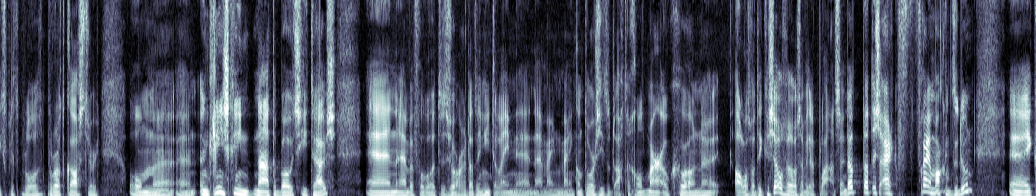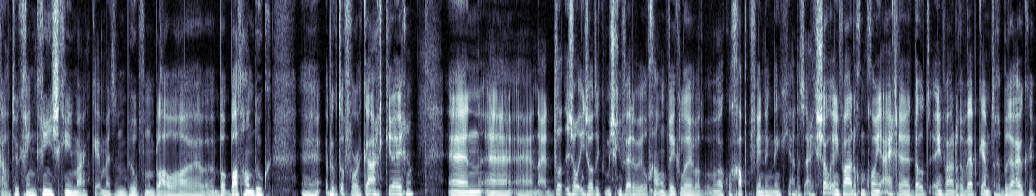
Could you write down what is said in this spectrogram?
X-Split Bro- Broadcaster, om eh, een, een greenscreen na te bootsen hier thuis. En eh, bijvoorbeeld te zorgen dat ik niet alleen eh, naar mijn, mijn kantoor ziet op de achtergrond, maar ook gewoon eh, alles wat ik er zelf wel zou willen plaatsen. En dat, dat is eigenlijk vrij makkelijk te doen. Eh, ik had natuurlijk geen greenscreen, maar ik, met een behulp van een blauwe eh, ba- badhanddoek eh, heb ik het toch voor elkaar gekregen. En eh, eh, nou, dat is wel iets wat ik misschien verder wil gaan ontwikkelen, wat, ik wel grappig vind. Ik denk, ja, dat is eigenlijk zo eenvoudig om gewoon je eigen dood eenvoudige webcam te gebruiken.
